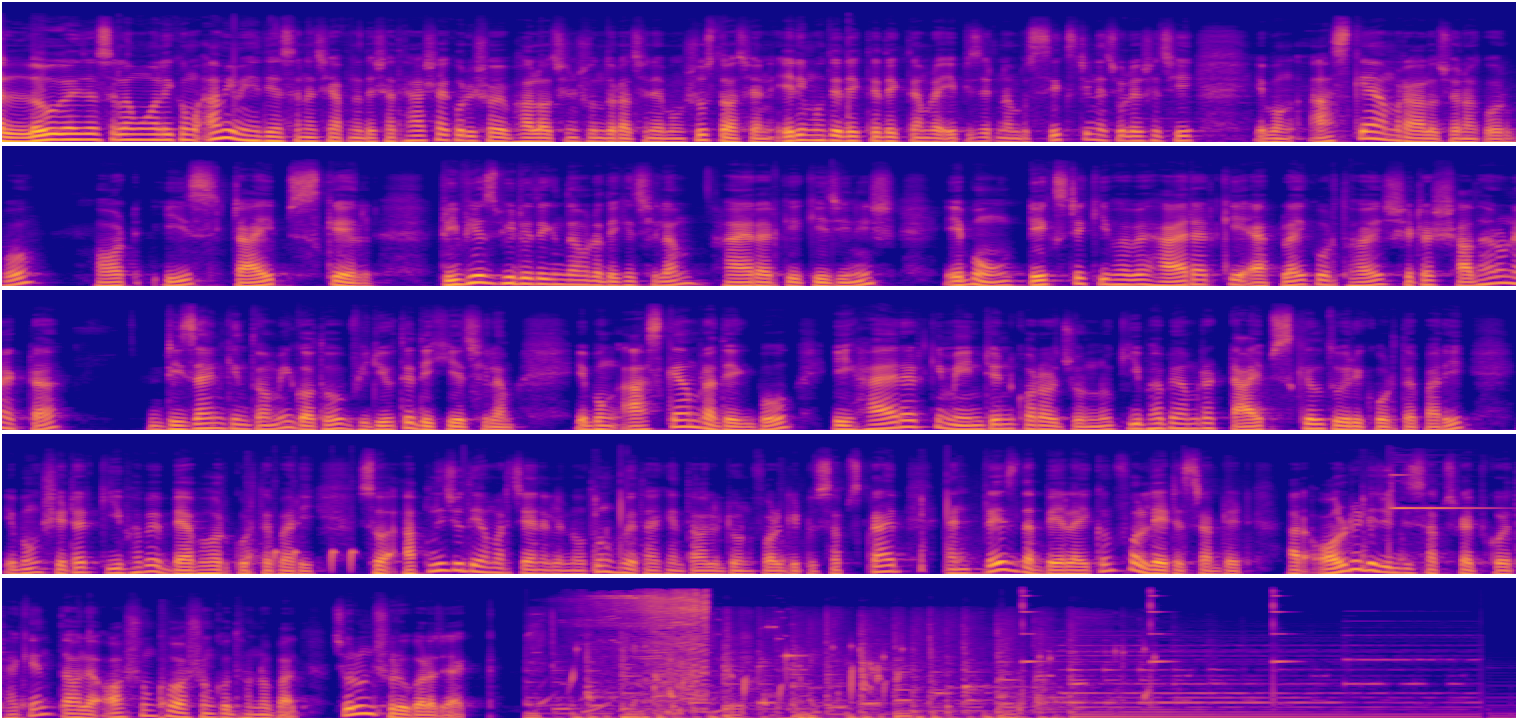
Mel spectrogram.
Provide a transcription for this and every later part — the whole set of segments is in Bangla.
হ্যালো গাইজ আসসালামু আলাইকুম। আমি মেহেদি হাসান আছি আপনাদের সাথে। আশা করি সবাই ভালো আছেন, সুন্দর আছেন এবং সুস্থ আছেন। এরই মধ্যে দেখতে দেখতে আমরা এপিসোড নাম্বার সিক্সটিনে চলে এসেছি এবং আজকে আমরা আলোচনা করব what is type scale previous ভিডিওতে কিন্তু আমরা দেখেছিলাম হায়ার আর কি কী জিনিস এবং টেক্সটে কীভাবে হায়ার আর কি অ্যাপ্লাই করতে হয় সেটা সাধারণ একটা ডিজাইন কিন্তু আমি গত ভিডিওতে দেখিয়েছিলাম। এবং আজকে আমরা দেখব এই হায়ারার্কি মেনটেন করার জন্য কীভাবে আমরা টাইপ স্কেল তৈরি করতে পারি এবং সেটার কীভাবে ব্যবহার করতে পারি। সো আপনি যদি আমার চ্যানেলে নতুন হয়ে থাকেন, তাহলে don't forget to subscribe and press the bell icon for latest update R already যদি সাবস্ক্রাইব করে থাকেন, তাহলে অসংখ্য অসংখ্য ধন্যবাদ। চলুন শুরু করা যাক।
